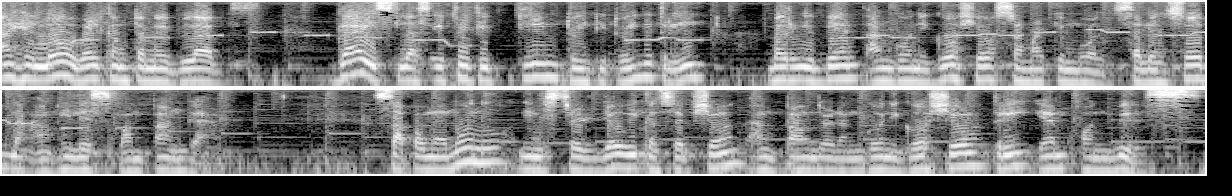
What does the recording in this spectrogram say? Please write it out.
Hi, hello! Welcome to my vlogs. Guys, last April 15, 2023, mayroong event ang Go Negosyo sa Marquee Mall sa lungsod ng Angeles, Pampanga. Sa pamumuno ni Mr. Joey Concepcion, ang founder ng Go Negosyo 3M on Wheels.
